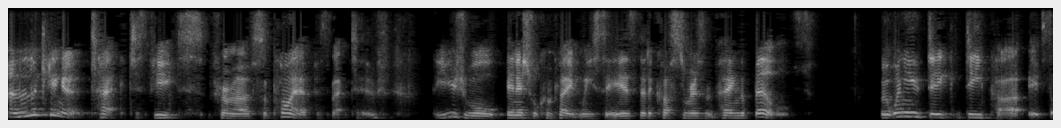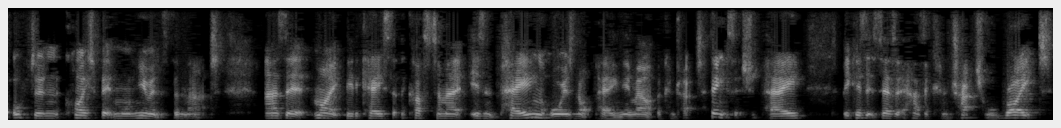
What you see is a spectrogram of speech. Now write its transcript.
And looking at tech disputes from a supplier perspective, the usual initial complaint we see is that a customer isn't paying the bills. But when you dig deeper, it's often quite a bit more nuanced than that, as it might be the case that the customer isn't paying or is not paying the amount the contractor thinks it should pay because it says it has a contractual right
